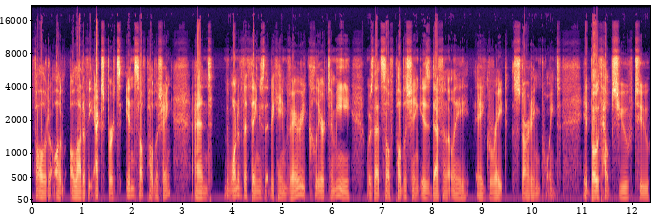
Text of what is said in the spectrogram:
followed a lot of the experts in self publishing. And one of the things that became very clear to me was that self publishing is definitely a great starting point. It both helps you to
